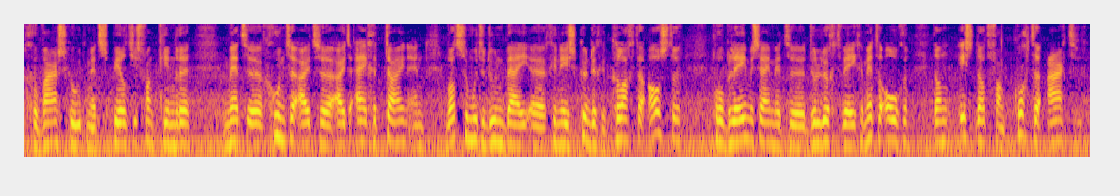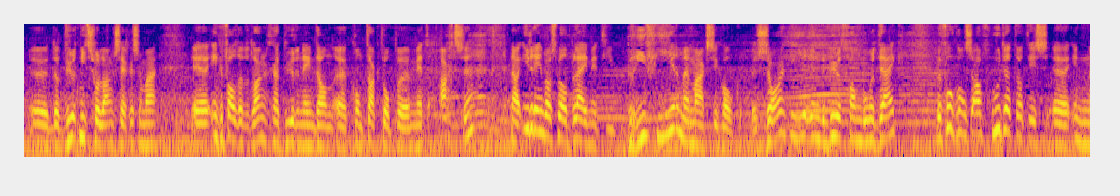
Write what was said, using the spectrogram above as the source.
gewaarschuwd met speeltjes van kinderen, met groenten uit, uit eigen tuin en wat ze moeten doen bij geneeskundige klachten. Als er problemen zijn met de luchtwegen, met de ogen, dan is dat van korte aard. dat duurt niet zo lang, zeggen ze, maar in geval dat het langer gaat duren, neem dan contact op met artsen. Nou, iedereen was wel blij met die brief hier. Men maakt zich ook zorgen hier in de buurt van Moerdijk. We vroegen ons af hoe dat, dat is in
